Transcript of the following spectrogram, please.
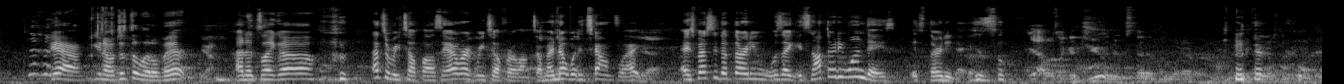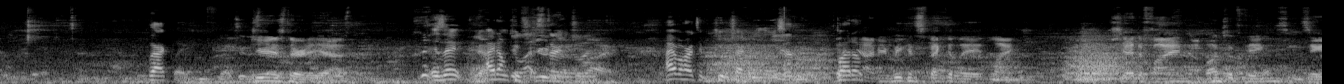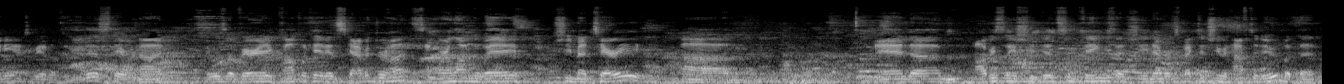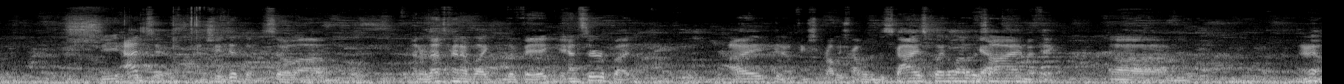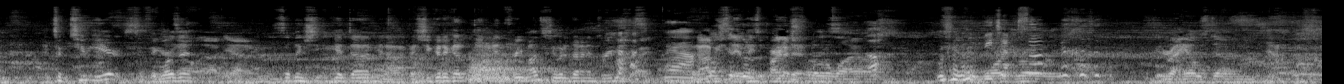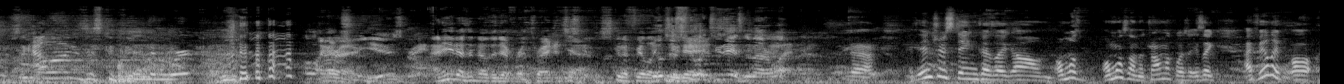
Yeah, you know, just a little bit. Yeah. And it's like, oh, that's a retail policy. I work retail for a long time. I know what it sounds like. Yeah. Especially the 30 was like, it's not 31 days, it's 30 days. Yeah, it was like a June instead of a whatever. June is 30. exactly. Yeah, June is June is 30, yeah. Is it? Yeah, I don't keep track. June, not 31. July. I have a hard time keeping track of those. But um, yeah, I mean, we can speculate like she had to find a bunch of things in Xadia to be able to do this. They were not. It was a very complicated scavenger hunt. Somewhere along the way, she met Terry, um, and um, obviously she did some things that she never expected she would have to do, but that she had to, and she did them. So um, I know that's kind of like the vague answer, but I, you know, think she probably traveled in disguise quite a lot of the Yeah. time. I think. Um, I don't know. It took two years. If it wasn't yeah. something she could get done, you know, if she could have done it in three months, she would have done it in three months. Yeah. But obviously, at Well, she least did go to part of it. for a little while. Beach Wardrobe, episode. Right. nails done. She's like, how long is this cocoon going to work? Oh, I got right. two years. Great. And he doesn't know the difference, right? It's just, Yeah. it's going to feel like You'll two just days. feel like two days no matter what. Yeah, it's interesting because like um almost almost on the trauma question, it's like I feel like uh,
